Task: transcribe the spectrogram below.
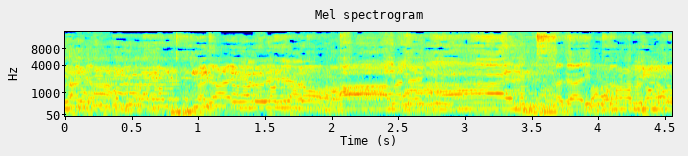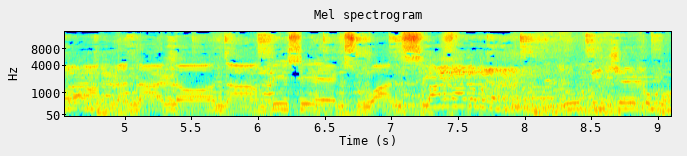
Taga, taga Iloilo, mga kanegi. Taga Iloilo ang nanalo ng PCX 16. Tayo ano ba yan? Yung teacher ko po.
